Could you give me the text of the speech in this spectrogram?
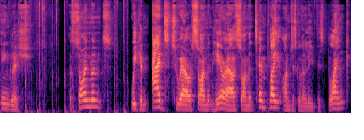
English assignment we can add to our assignment here, our assignment template. I'm just going to leave this blank.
